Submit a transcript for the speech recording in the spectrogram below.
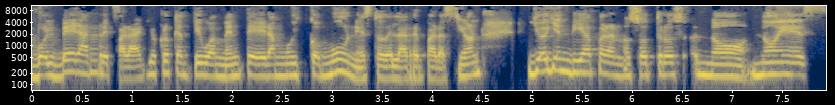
volver a reparar. Yo creo que antiguamente era muy común esto de la reparación y hoy en día para nosotros no, no es,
